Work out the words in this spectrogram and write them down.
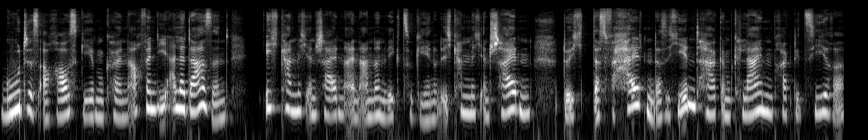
Gutes auch rausgeben können, auch wenn die alle da sind. Ich kann mich entscheiden, einen anderen Weg zu gehen und ich kann mich entscheiden durch das Verhalten, das ich jeden Tag im Kleinen praktiziere,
